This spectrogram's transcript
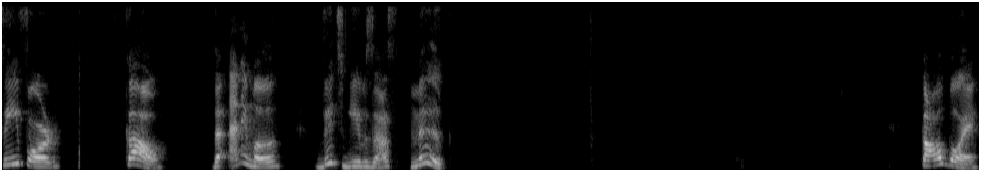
C for cow, the animal which gives us milk. Cowboy.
